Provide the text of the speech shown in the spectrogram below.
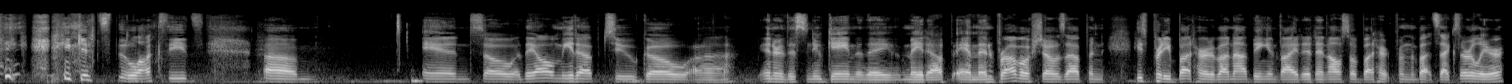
he gets the lock seeds, um, and so they all meet up to go uh, enter this new game that they made up. And then Bravo shows up, and he's pretty butthurt about not being invited, and also butthurt from the butt sex earlier.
